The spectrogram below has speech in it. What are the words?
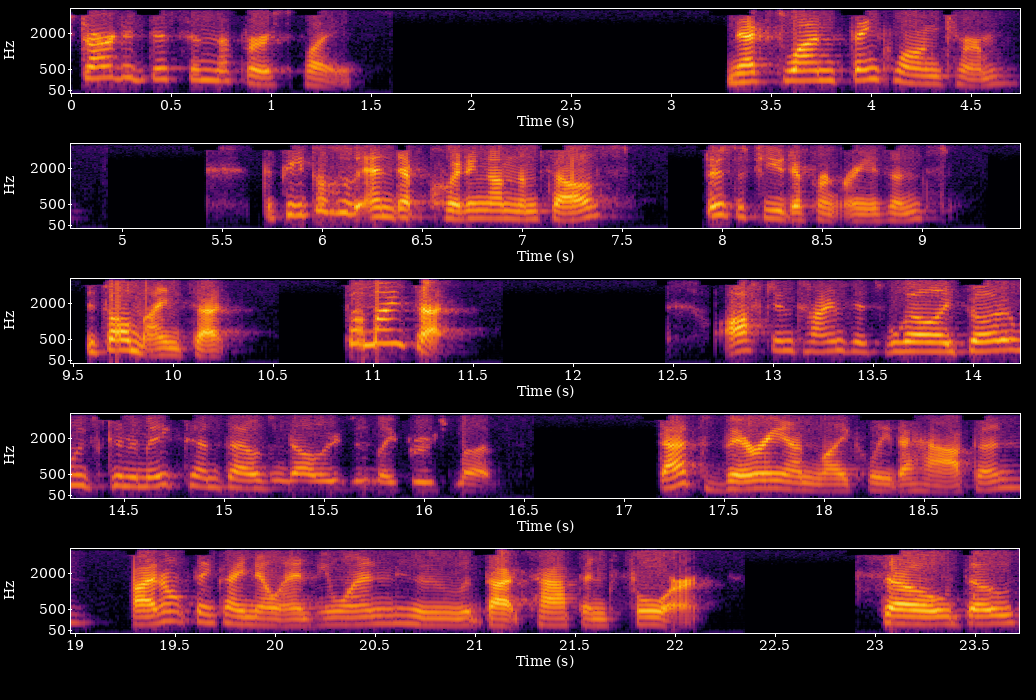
started this in the first place. Next one, think long term. The people who end up quitting on themselves, there's a few different reasons. It's all mindset. It's all mindset. Oftentimes it's, well, I thought I was going to make $10,000 in my first month. That's very unlikely to happen. I don't think I know anyone who that's happened for. So those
